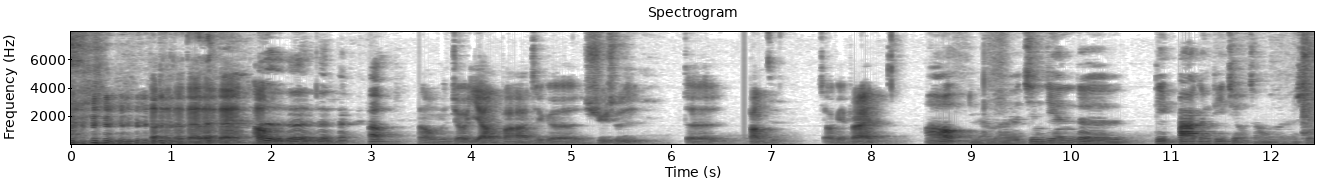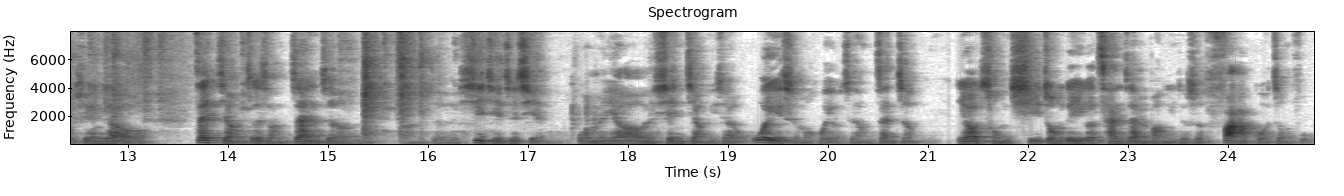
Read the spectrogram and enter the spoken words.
噔噔噔噔噔，好，对对对对，好。那我们就一样把这个叙述的棒子交给 Brian。好，那么今天的第八跟第九章，我们首先要在讲这场战争呃的细节之前，我们要先讲一下为什么会有这场战争，要从其中的一个参战方，也就是法国政府，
